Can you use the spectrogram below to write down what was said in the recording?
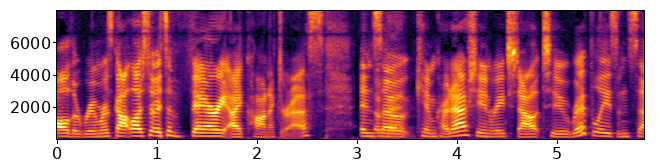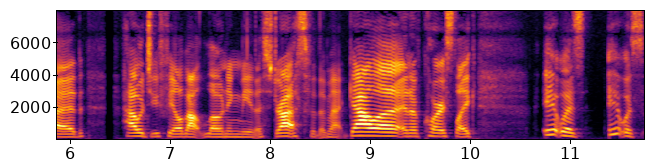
all the rumors got lodged. So it's a very iconic dress. And so Okay. Kim Kardashian reached out to Ripley's and said, How would you feel about loaning me this dress for the Met Gala? And of course, like, it was it was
